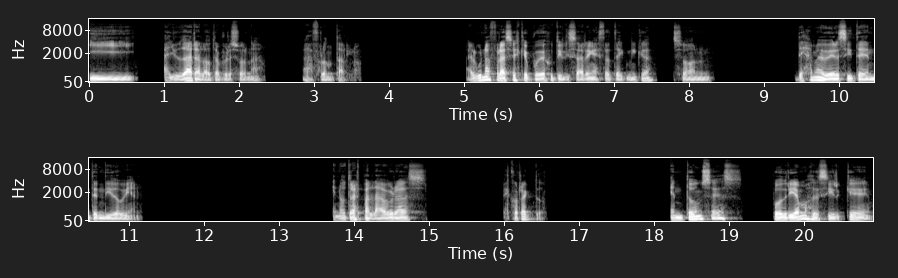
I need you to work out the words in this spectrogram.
y ayudar a la otra persona a afrontarlo. Algunas frases que puedes utilizar en esta técnica son, déjame ver si te he entendido bien. En otras palabras, es correcto. Entonces, podríamos decir que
